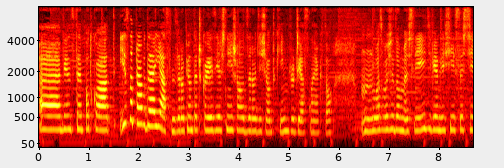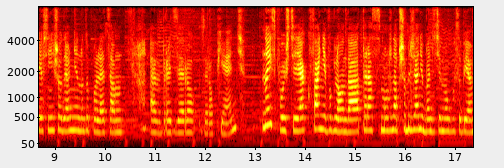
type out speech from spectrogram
E, więc ten podkład jest naprawdę jasny. 0,5 jest jaśniejsza od 0,10, rzecz jasna jak to łatwo się domyślić, więc jeśli jesteście jaśniejsi ode mnie, no to polecam e, wybrać 0,05. No i spójrzcie, jak fajnie wygląda. Teraz może na przybliżeniu będziecie mogły sobie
